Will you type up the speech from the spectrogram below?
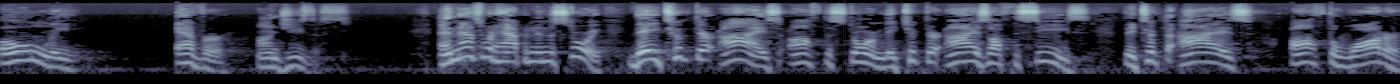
only ever on Jesus. And that's what happened in the story. They took their eyes off the storm. They took their eyes off the seas. They took the eyes off the water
